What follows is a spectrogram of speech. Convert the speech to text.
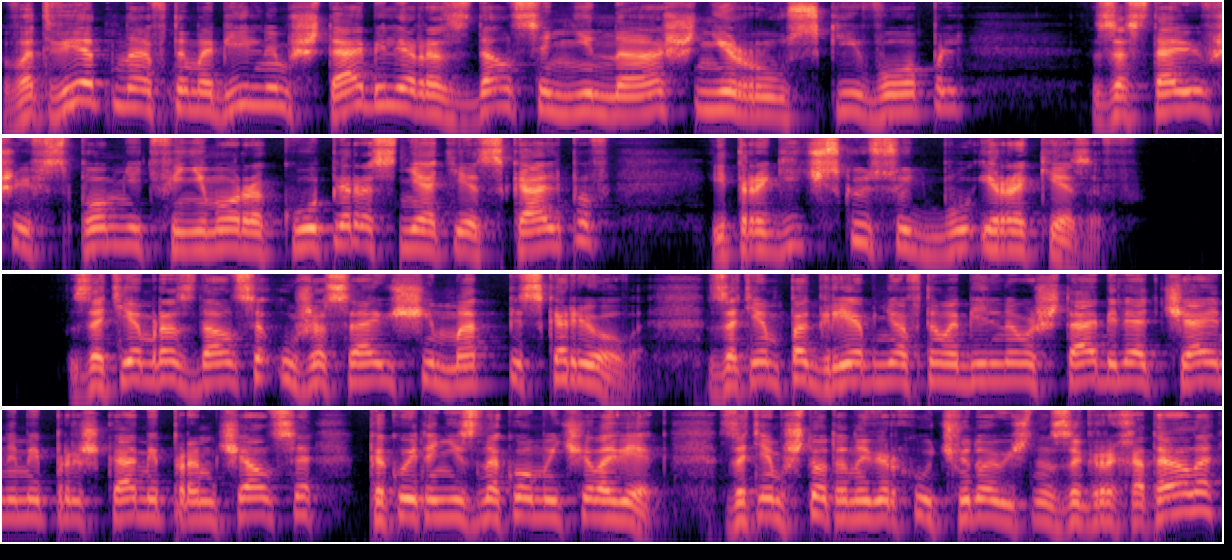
В ответ на автомобильном штабеле раздался не наш, не русский вопль, заставивший вспомнить Фенемора Купера, снятие скальпов и трагическую судьбу иракезов. Затем раздался ужасающий мат Пискарева. Затем по гребню автомобильного штабеля отчаянными прыжками промчался какой-то незнакомый человек. Затем что-то наверху чудовищно загрохотало,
